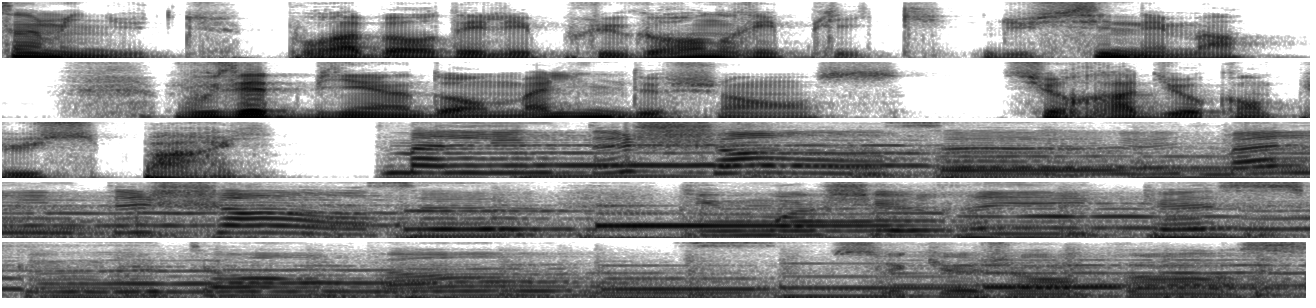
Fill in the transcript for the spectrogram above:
5 minutes pour aborder les plus grandes répliques du cinéma. Vous êtes bien dans Ma ligne de chance sur Radio Campus Paris. Ma ligne de chance, ma ligne de chance, dis-moi chérie, qu'est-ce que t'en penses? Ce que j'en pense,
